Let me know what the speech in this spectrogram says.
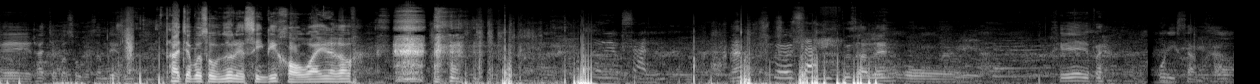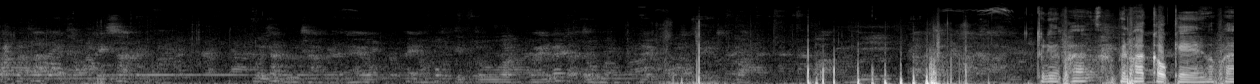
เอถ้าจะประสบความสำเร็จนะถ้าจะประสบความสำเร็จสิ่งที่ขอไว้นะครับมือสั่นนะมือสั่นรู้สันเลยโอ้โอเคไปพูดอีกสามครั้งไปเมื่อท่านบูชาไปแล้วให้เอาพกติดตัวแหวนแม่กระตูและขอเอาเป็นว่าว่าวันนี้ข้าพเจ้าค้าขายตรงนี้เป็นพระเป็นพระเก่าแก่นะครับพระ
